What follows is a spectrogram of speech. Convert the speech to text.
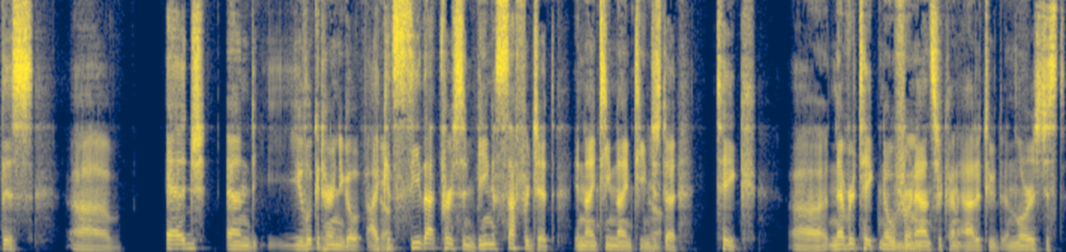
this uh, edge. And you look at her and you go, I could see that person being a suffragette in 1919, just a take, uh, never take no for an answer kind of attitude. And Laura's just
